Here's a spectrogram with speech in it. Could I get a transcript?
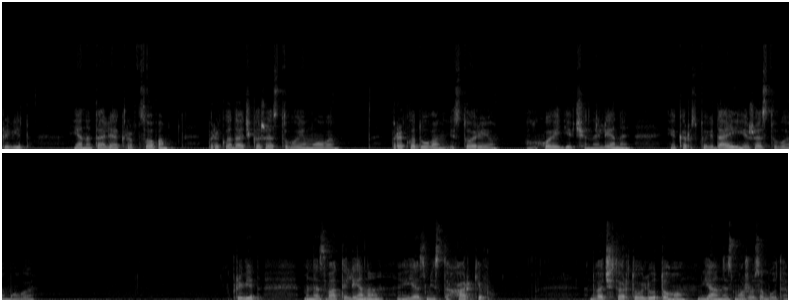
Привіт! Я Наталія Кравцова, перекладачка жестової мови. Перекладу вам історію глухої дівчини Лени, яка розповідає її жестовою мовою. Привіт! Мене звати Лена, я з міста Харків. 24 лютого я не зможу забути.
